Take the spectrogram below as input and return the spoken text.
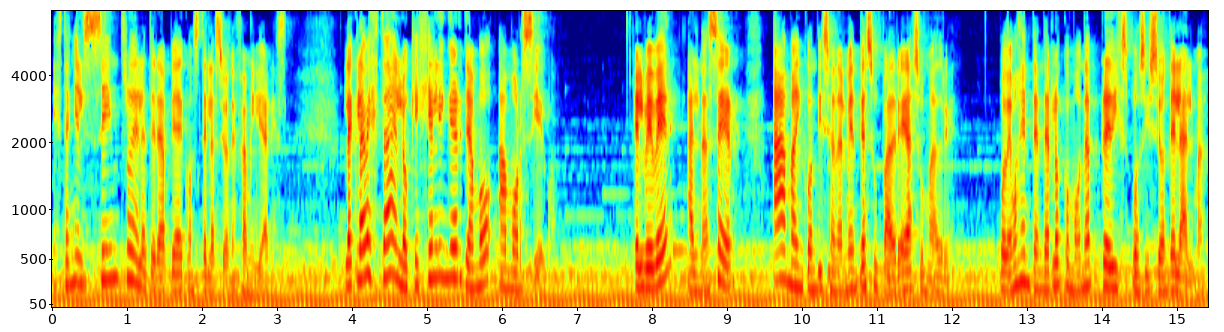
está en el centro de la terapia de constelaciones familiares. La clave está en lo que Hellinger llamó amor ciego. El bebé, al nacer, ama incondicionalmente a su padre y a su madre. Podemos entenderlo como una predisposición del alma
